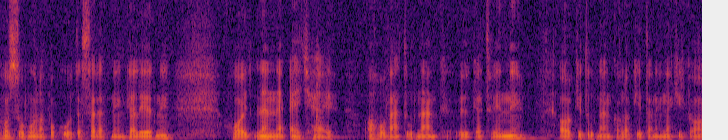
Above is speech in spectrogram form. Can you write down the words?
hosszú hónapok óta szeretnénk elérni, hogy lenne egy hely, ahová tudnánk őket vinni, ahol ki tudnánk alakítani nekik a,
